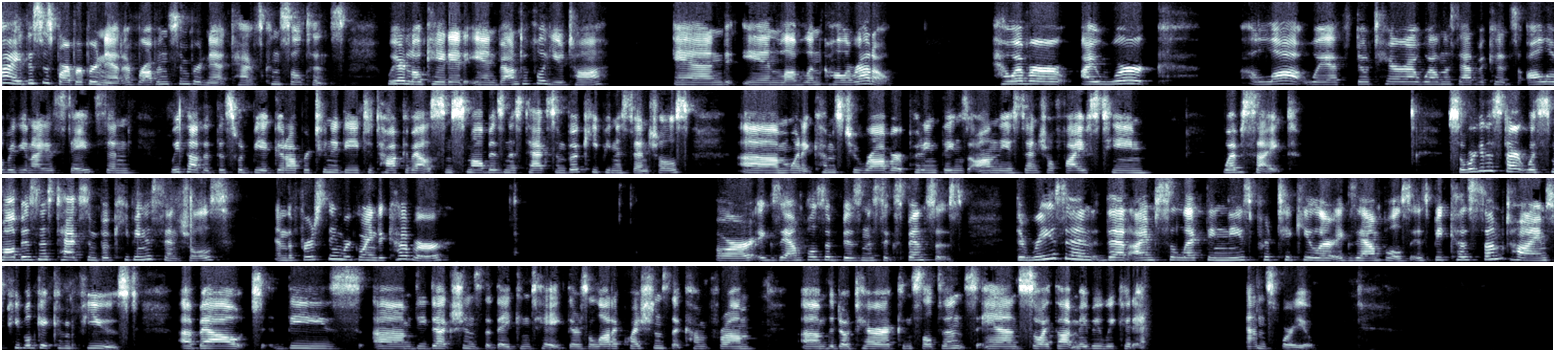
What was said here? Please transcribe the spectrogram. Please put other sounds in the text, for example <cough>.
Hi, this is Barbara Burnett of Robinson Burnett Tax Consultants. We are located in Bountiful, Utah and in Loveland, Colorado. However, I work a lot with doTERRA wellness advocates all over the United States, and we thought that this would be a good opportunity to talk about some small business tax and bookkeeping essentials um, when it comes to Robert putting things on the Essential Fives team website. So we're going to start with small business tax and bookkeeping essentials. And the first thing we're going to cover are examples of business expenses. The reason that I'm selecting these particular examples is because sometimes people get confused about these um, deductions that they can take. There's a lot of questions that come from um, the doTERRA consultants, and so I thought maybe we could answer for you.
